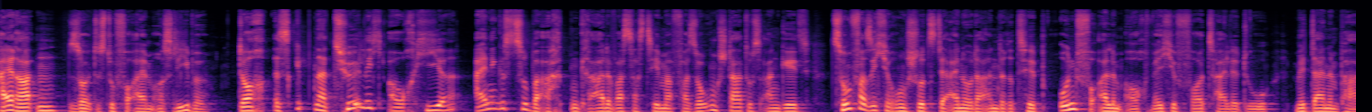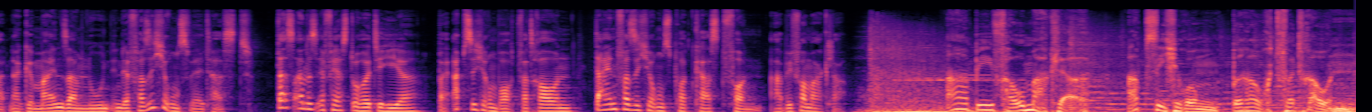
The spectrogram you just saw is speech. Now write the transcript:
Heiraten solltest du vor allem aus Liebe. Doch es gibt natürlich auch hier einiges zu beachten, gerade was das Thema Versorgungsstatus angeht, zum Versicherungsschutz der eine oder andere Tipp und vor allem auch, welche Vorteile du mit deinem Partner gemeinsam nun in der Versicherungswelt hast. Das alles erfährst du heute hier bei Absicherung braucht Vertrauen, dein Versicherungspodcast von ABV Makler. ABV Makler. Absicherung braucht Vertrauen.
